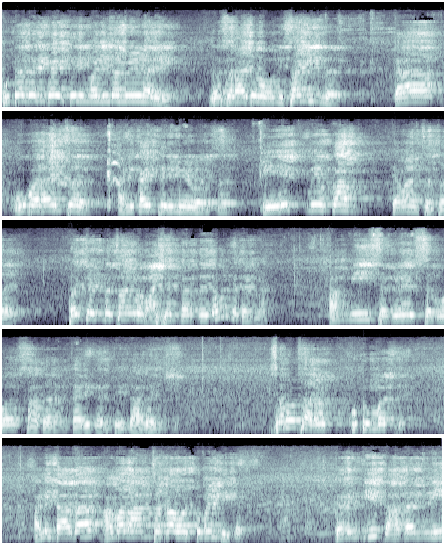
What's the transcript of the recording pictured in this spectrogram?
कुठंतरी काहीतरी मलिदा मिळणार आहे. जसं राजाभाऊनी सांगितलं का उभं राहायचं आणि काहीतरी मिळवायचं हे एकमेव काम त्या माणसाचं आहे. प्रचंड चांगलं भाषण करता येतं बरं का त्यांना. आम्ही सगळे सर्वसाधारण कार्यकर्ते दादांची. सर्वसाधारण कुटुंबातले. आणि दादा आम्हाला आमचा का वाटतो माहिती का? कारण की दादांनी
